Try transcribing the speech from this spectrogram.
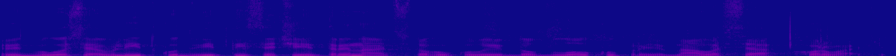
відбулося влітку 2013-го, коли до блоку приєдналася Хорватія.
